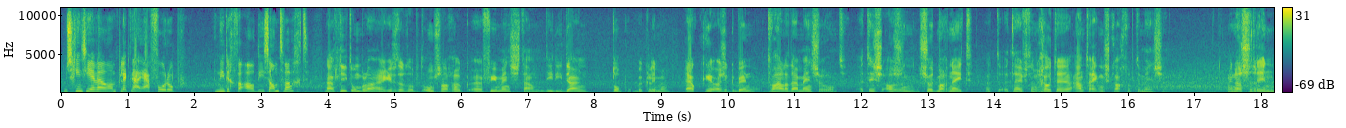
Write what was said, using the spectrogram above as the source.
misschien zie je wel een plek, nou ja, voorop in ieder geval al die zandwacht. Nou, niet onbelangrijk is dat op het omslag ook vier mensen staan die die duintop beklimmen. Elke keer als ik er ben, dwalen daar mensen rond. Het is als een soort magneet. Het, het heeft een grote aantrekkingskracht op de mensen. En als ze erin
